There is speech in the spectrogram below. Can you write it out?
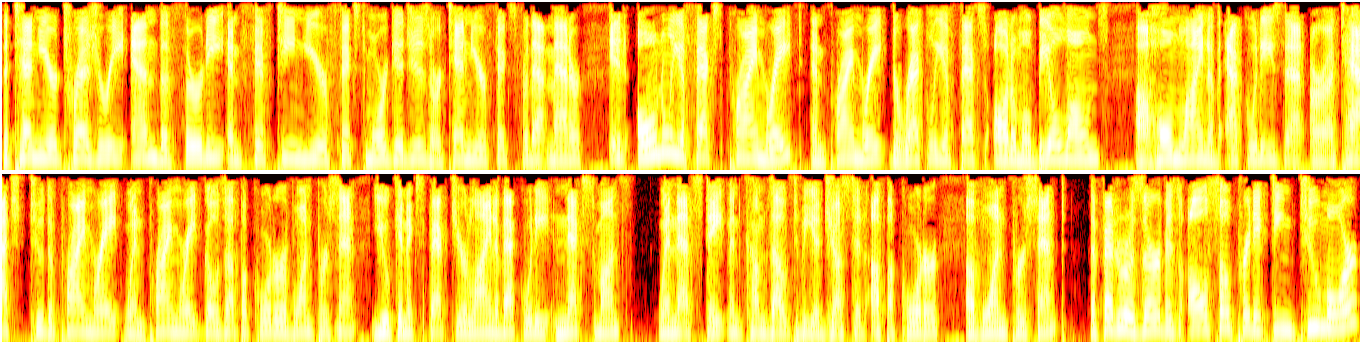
the 10 year Treasury and the 30 and 15 year fixed mortgages, or 10 year fixed for that matter. It only affects prime rate, and prime rate directly affects automobile loans, a home line of equities that are attached to the prime rate. When prime rate goes up a quarter of 1%, you can expect your line of equity next month when that statement comes out to be adjusted up a quarter of 1%. The Federal Reserve is also predicting two more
